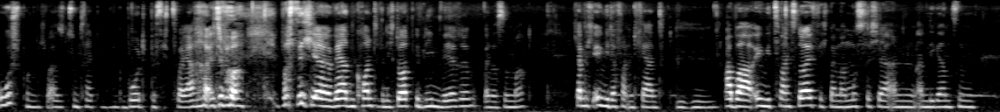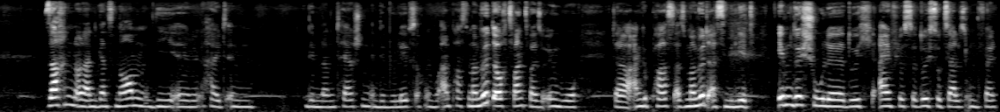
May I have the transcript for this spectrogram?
ursprünglich war, also zum Zeitpunkt meiner Geburt, bis ich zwei Jahre alt war, was ich äh, werden konnte, wenn ich dort geblieben wäre, wenn das Sinn macht. Ich habe mich irgendwie davon entfernt. Mhm. Aber irgendwie zwangsläufig, weil man muss sich ja an, an die ganzen Sachen oder an die ganzen Normen, die äh, halt in, in dem Land herrschen, in dem du lebst, auch irgendwo anpassen. Man wird auch zwangsweise irgendwo da angepasst, also man wird assimiliert. Eben durch Schule, durch Einflüsse, durch soziales Umfeld.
